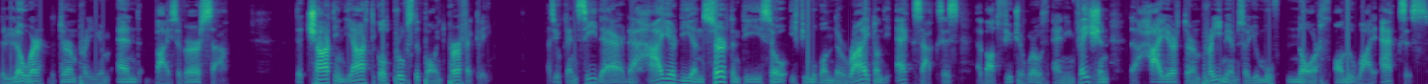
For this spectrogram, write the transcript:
the lower the term premium, and vice versa. The chart in the article proves the point perfectly. As you can see there, the higher the uncertainty, so if you move on the right on the x axis about future growth and inflation, the higher term premium, so you move north on the y axis.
